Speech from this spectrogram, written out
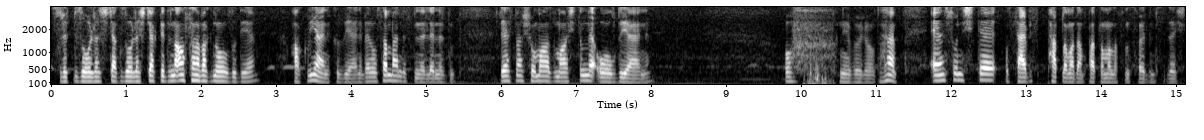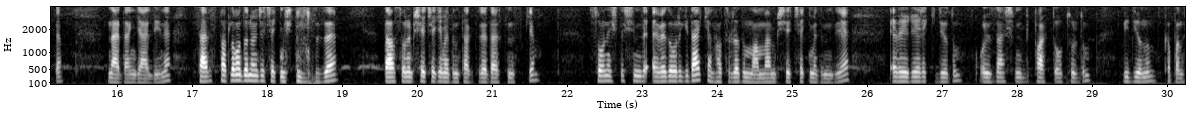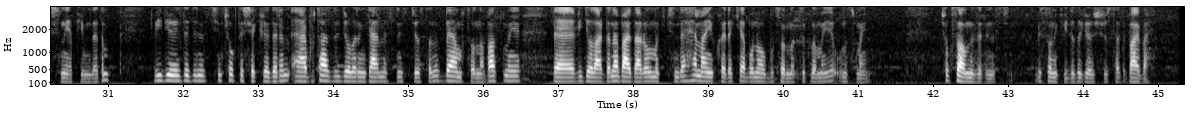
Sürekli zorlaşacak zorlaşacak dedin. Al sana bak ne oldu diye. Haklı yani kız yani. Ben olsam ben de sinirlenirdim. Resmen şoma ağzımı açtım ve oldu yani. Of niye böyle oldu? Ha, en son işte o servis patlamadan patlama lafını söyledim size işte. nereden geldiğini. Servis patlamadan önce çekmiştim size. Daha sonra bir şey çekemedim takdir edersiniz ki. Sonra işte şimdi eve doğru giderken hatırladım lan ben bir şey çekmedim diye. Eve yürüyerek gidiyordum. O yüzden şimdi bir parkta oturdum. Videonun kapanışını yapayım dedim. Videoyu izlediğiniz için çok teşekkür ederim. Eğer bu tarz videoların gelmesini istiyorsanız beğen butonuna basmayı ve videolardan haberdar olmak için de hemen yukarıdaki abone ol butonuna tıklamayı unutmayın. Çok sağ olun izlediğiniz için. Bir sonraki videoda görüşürüz. Hadi bay bay.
